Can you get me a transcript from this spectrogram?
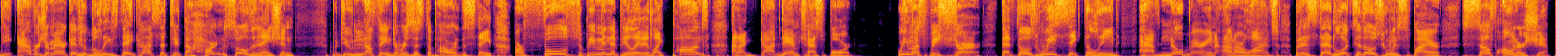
The average American who believes they constitute the heart and soul of the nation, but do nothing to resist the power of the state, are fools to be manipulated like pawns on a goddamn chessboard. We must be sure that those we seek to lead have no bearing on our lives, but instead look to those who inspire self ownership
